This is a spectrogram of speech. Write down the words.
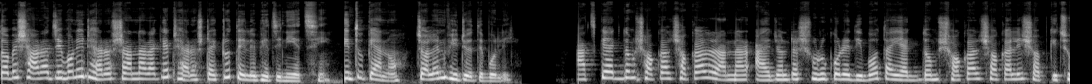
তবে সারা জীবনই ঢ্যাঁড়স রান্নার আগে ঢ্যাঁড়সটা একটু তেলে ভেজে নিয়েছি। কিন্তু কেন? চলেন ভিডিওতে বলি। আজকে একদম সকাল সকাল রান্নার আয়োজনটা শুরু করে দিব, তাই একদম সকাল সকালই সব কিছু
